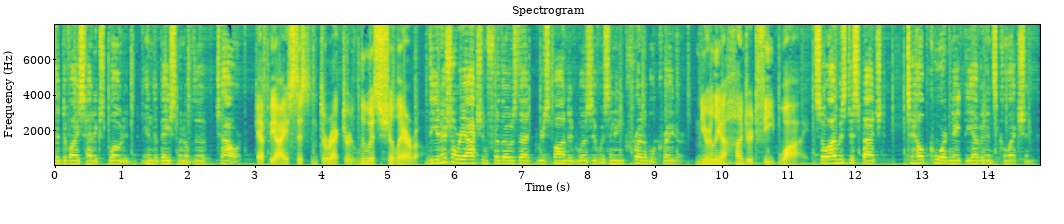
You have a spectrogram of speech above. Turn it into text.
the device had exploded in the basement of the tower. FBI Assistant Director Louis Schiliro. The initial reaction for those that responded was it was an incredible crater. Nearly 100 feet wide. So I was dispatched to help coordinate the evidence collection.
